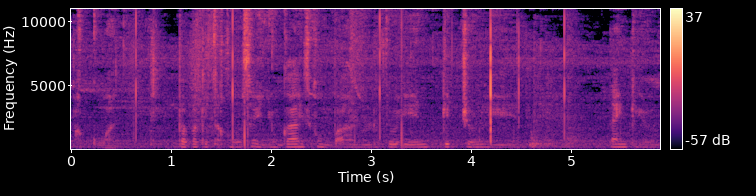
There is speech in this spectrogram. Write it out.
pakwan. Papakita ko sa inyo guys kung paano lutuin, kitchen in. Thank you.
